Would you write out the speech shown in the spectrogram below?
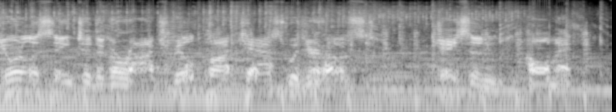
You're listening to the Garage Built Podcast with your host, Jason Holman.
